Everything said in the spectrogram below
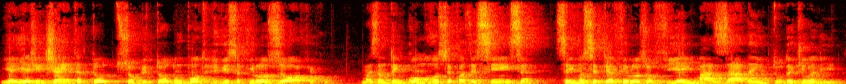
E aí a gente já entra todo, sobre todo um ponto de vista filosófico, mas não tem como você fazer ciência sem você ter a filosofia embasada em tudo aquilo ali.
